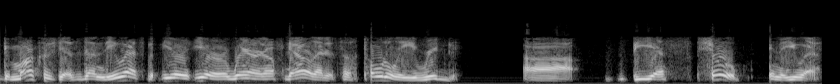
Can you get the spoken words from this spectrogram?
democracy as done in the U.S., but you're you're aware enough now that it's a totally rigged uh, BS show in the U.S.,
